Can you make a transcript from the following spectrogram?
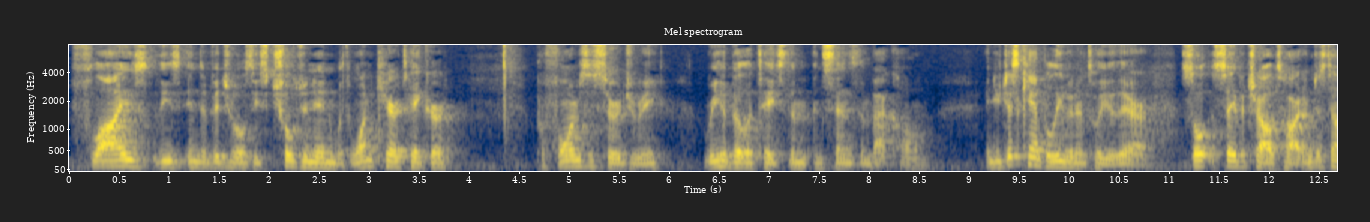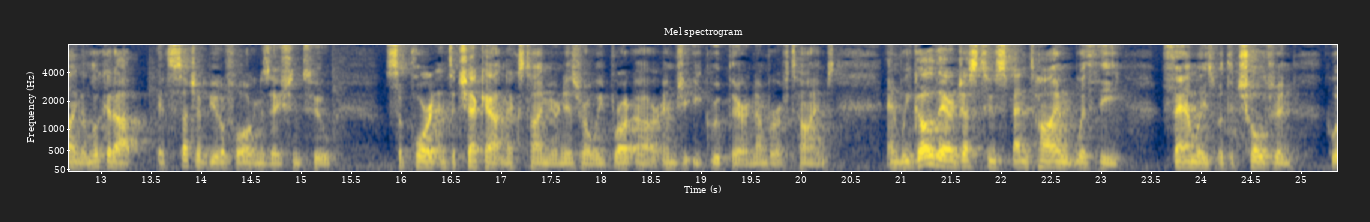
flies these individuals, these children in with one caretaker performs the surgery, rehabilitates them, and sends them back home. And you just can't believe it until you're there. So, Save a Child's Heart. I'm just telling you, look it up. It's such a beautiful organization to support and to check out next time you're in Israel. We brought our MJE group there a number of times. And we go there just to spend time with the families, with the children who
